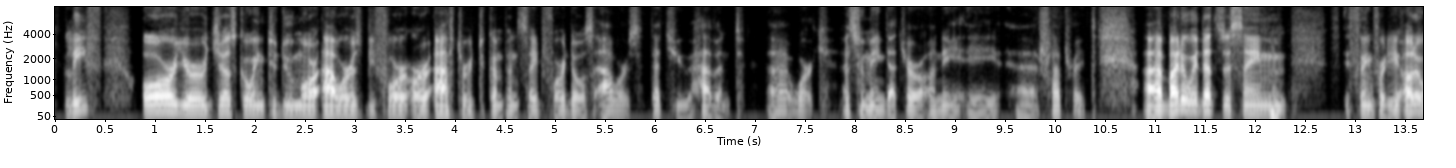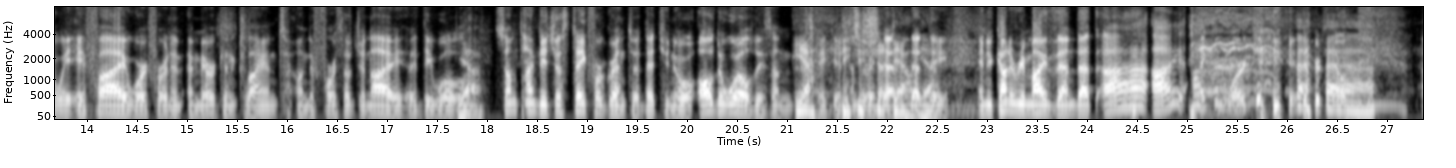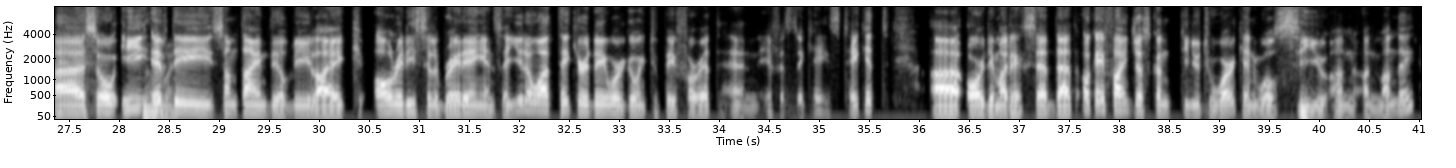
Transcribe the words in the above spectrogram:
leave or you're just going to do more hours before or after to compensate for those hours that you haven't uh, work assuming that you're on a, a, a uh, flat rate? Uh, by the way that's the same mm thing for the other way. If I work for an American client on the 4th of July, uh, they will yeah. sometimes they just take for granted that you know all the world is on yeah, vacation during that, down, that yeah. day, and you kind of remind them that ah, I I can work. No. Uh, so no if way. they sometimes they'll be like already celebrating and say, you know what, take your day, we're going to pay for it, and if it's the case, take it. Uh, or they might accept that, okay, fine, just continue to work, and we'll see mm. you on on Monday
